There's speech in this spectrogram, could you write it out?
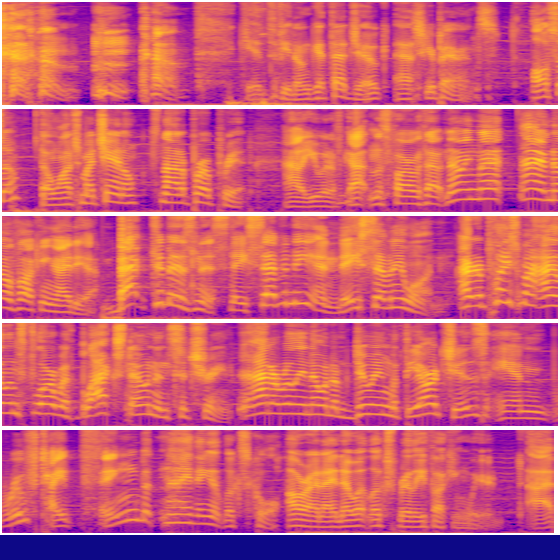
Kids, if you don't get that joke, ask your parents. Also, don't watch my channel. It's not appropriate. How you would have gotten this far without knowing that, I have no fucking idea. Back to business, day 70 and day 71. I replaced my island's floor with black stone and citrine. I don't really know what I'm doing with the arches and roof type thing, but I think it looks cool. All right, I know it looks really fucking weird. I,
